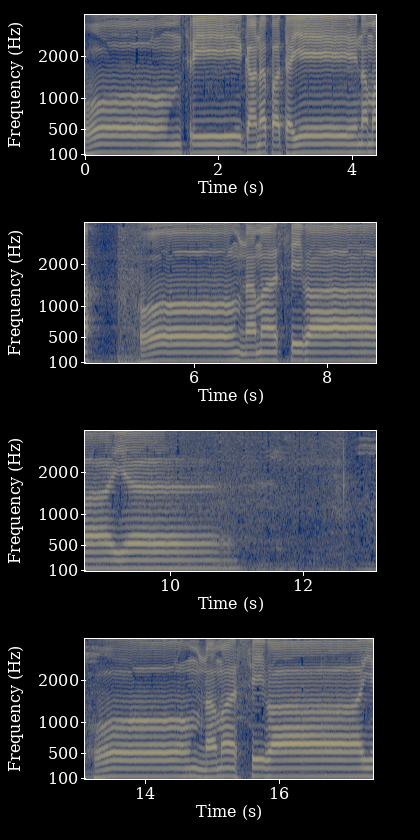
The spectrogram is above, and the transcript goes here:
ॐ श्रीगणपतये नमः। ॐ नमः शिवाय। ॐ नमः शिवाय।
